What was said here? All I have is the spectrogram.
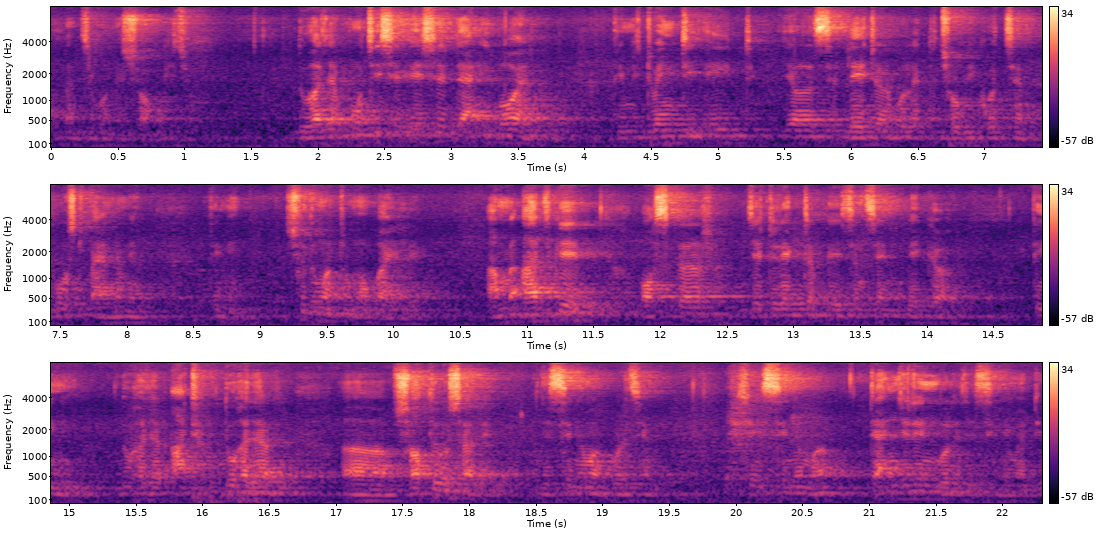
আপনার জীবনের সব কিছু দু হাজার পঁচিশে এসে ড্যানি বয়েল, তিনি টোয়েন্টি এইট ইয়ার্স লেটার বলে একটা ছবি করছেন পোস্ট প্যান্ডামিক তিনি শুধুমাত্র মোবাইলে আমরা আজকে অস্কার যে ডিরেক্টর পেয়েছেন সেন্ট বেকার তিনি দু হাজার আঠেরো দু হাজার সতেরো সালে যে সিনেমা করেছেন, সেই সিনেমা ট্যাঞ্জেরিন বলে যে সিনেমাটি,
